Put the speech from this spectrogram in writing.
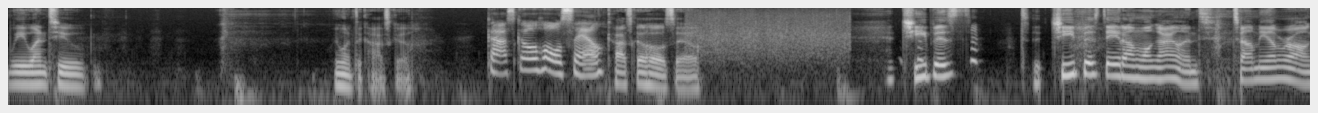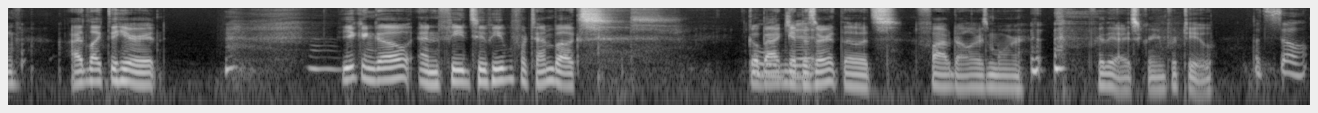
we went to we went to Costco. Costco wholesale. Costco wholesale. Cheapest cheapest date on Long Island. Tell me I'm wrong. I'd like to hear it. You can go and feed two people for ten bucks. Go back and get dessert though. It's five dollars more for the ice cream for two But still,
